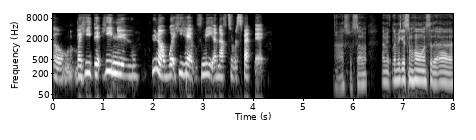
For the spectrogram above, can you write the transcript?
So, but he did he knew, you know, what he had with me enough to respect that. Nah, that's what's up. Let me let me get some horns to the uh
